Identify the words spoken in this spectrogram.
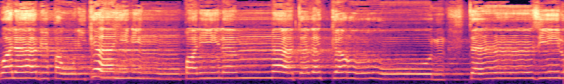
ولا بقول كاهن قليلا ما تذكرون. تنزيل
